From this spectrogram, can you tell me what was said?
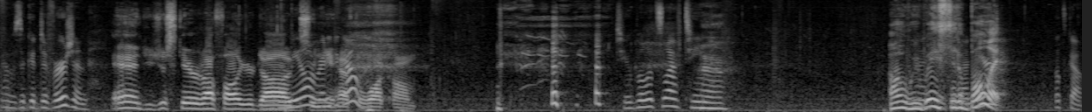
That was a good diversion. And you just scared off all your dogs, meal, and you to have go. to walk home. Two bullets left, team. Uh, Oh, we Can I take wasted a bullet. here? Let's go.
